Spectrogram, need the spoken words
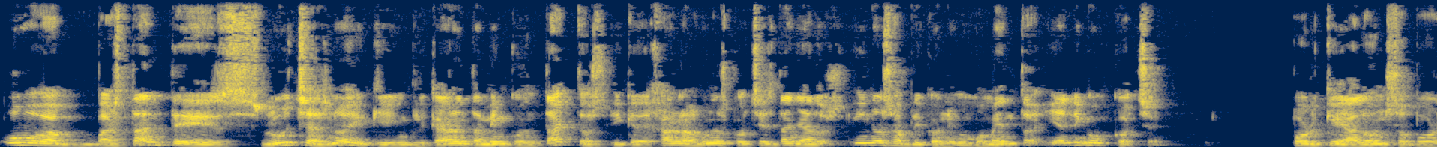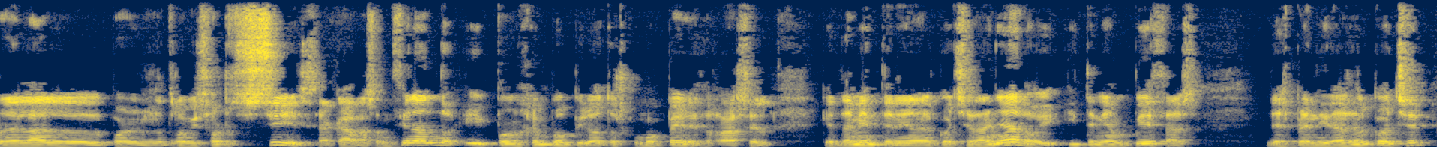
Hubo bastantes luchas ¿no? y que implicaron también contactos y que dejaron algunos coches dañados y no se aplicó en ningún momento y en ningún coche. Porque Alonso por el, retrovisor sí se acaba sancionando y, por ejemplo, pilotos como Pérez, Russell, que también tenían el coche dañado y, y tenían piezas desprendidas del coche,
